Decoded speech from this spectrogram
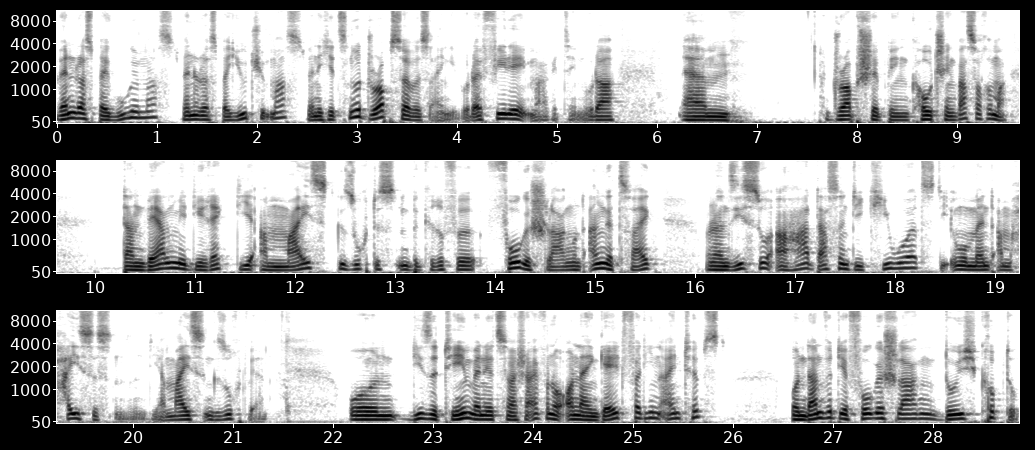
wenn du das bei Google machst, wenn du das bei YouTube machst, wenn ich jetzt nur Drop Service eingebe oder Affiliate Marketing oder ähm, Dropshipping, Coaching, was auch immer, dann werden mir direkt die am meistgesuchtesten Begriffe vorgeschlagen und angezeigt. Und dann siehst du, aha, das sind die Keywords, die im Moment am heißesten sind, die am meisten gesucht werden. Und diese Themen, wenn du jetzt zum Beispiel einfach nur online Geld verdienen eintippst, und dann wird dir vorgeschlagen durch Krypto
